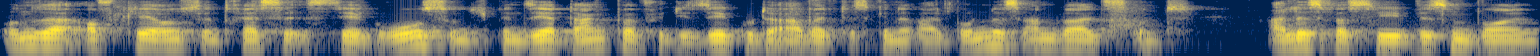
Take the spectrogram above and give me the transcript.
unser Aufklärungsinteresse ist sehr groß und ich bin sehr dankbar für die sehr gute Arbeit des Generalbundesanwalts und alles, was Sie wissen wollen,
